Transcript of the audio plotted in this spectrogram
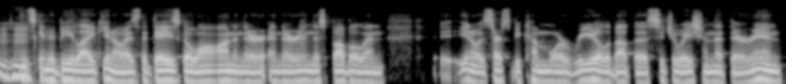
Mm-hmm. It's going to be like, you know, as the days go on and they're and they're in this bubble and you know, it starts to become more real about the situation that they're in.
